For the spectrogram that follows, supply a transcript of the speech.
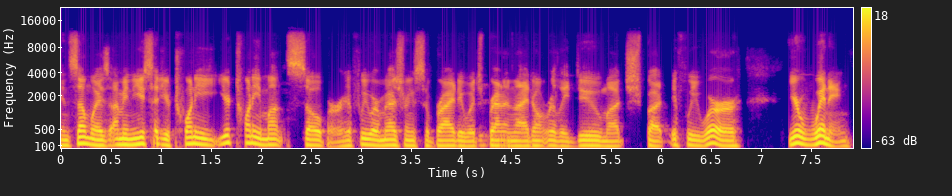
in some ways. I mean, you said you're 20. You're 20 months sober. If we were measuring sobriety, which Brannon and I don't really do much, but if we were, you're winning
